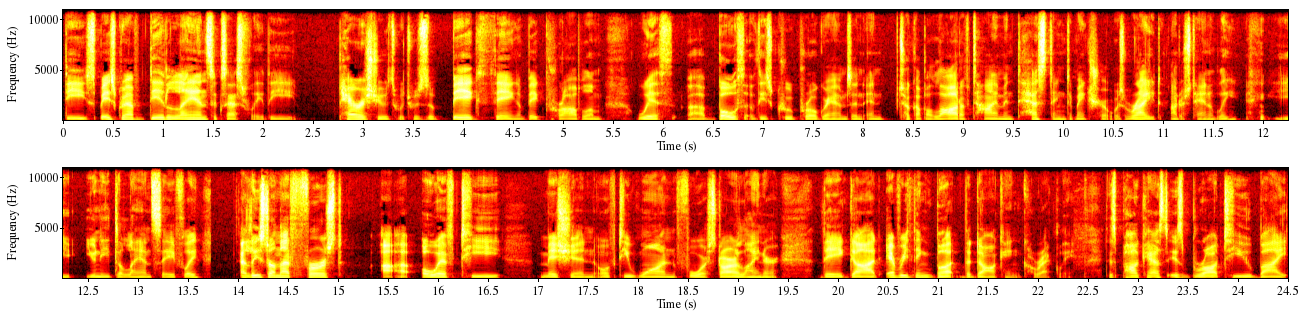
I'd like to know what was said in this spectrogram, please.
the spacecraft did land successfully. The parachutes, which was a big thing, a big problem with uh, both of these crew programs, and, and, took up a lot of time in testing to make sure it was right. Understandably, you, you, need to land safely. At least on that first uh, uh OFT mission, OFT 1 for Starliner, they got everything but the docking correctly. This podcast is brought to you by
